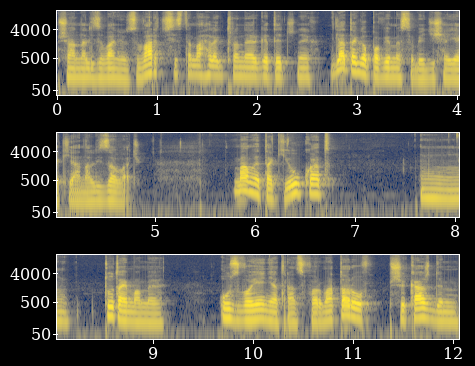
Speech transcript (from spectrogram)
przy analizowaniu zwarć w systemach elektroenergetycznych, dlatego powiemy sobie dzisiaj, jak je analizować. Mamy taki układ. Mm, tutaj mamy uzwojenia transformatorów. Przy każdym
